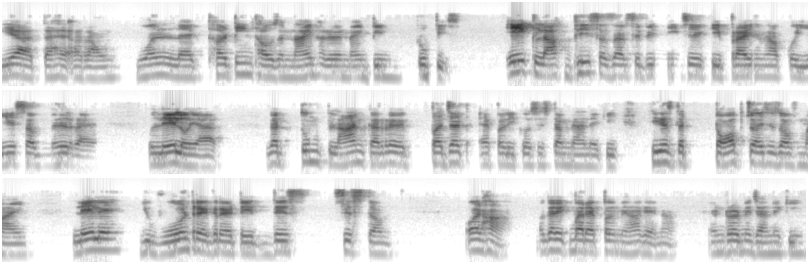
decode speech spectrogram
ये आता है around one lakh thirteen thousand nine hundred nineteen rupees एक लाख बीस हज़ार से भी नीचे की प्राइस में आपको ये सब मिल रहा है। तो ले लो यार। अगर तुम प्लान कर रहे हो बजट एप्पल इकोसिस्टम में आने की ही is the top choices of mind ले ले you won't regret it this system और हाँ अगर एक बार एप्पल में आ गए ना एंड्रॉयड में जाने की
